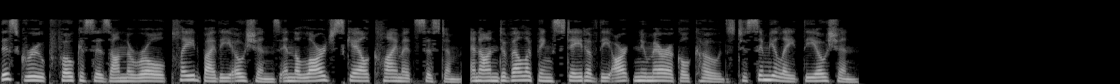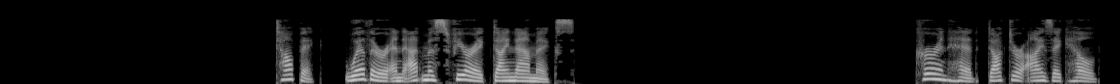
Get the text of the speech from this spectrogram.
This group focuses on the role played by the oceans in the large-scale climate system, and on developing state-of-the-art numerical codes to simulate the ocean. Weather and atmospheric dynamics Current head, Dr. Isaac Held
